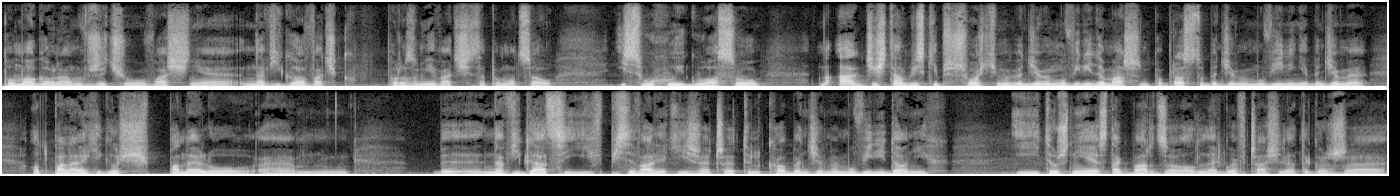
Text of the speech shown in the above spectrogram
pomogą nam w życiu właśnie nawigować, porozumiewać się za pomocą i słuchu, i głosu. No a gdzieś tam w bliskiej przyszłości my będziemy mówili do maszyn, po prostu będziemy mówili, nie będziemy odpalali jakiegoś panelu um, nawigacji i wpisywali jakieś rzeczy, tylko będziemy mówili do nich i to już nie jest tak bardzo odległe w czasie, dlatego że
